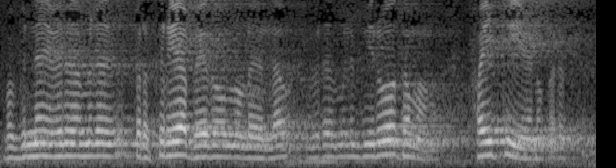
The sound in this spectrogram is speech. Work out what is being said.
അപ്പൊ പിന്നെ ഇവർ തമ്മിൽ പ്രക്രിയ ഭേദം എന്നുള്ളതല്ല ഇവർ തമ്മിൽ വിരോധമാണ്. ഫൈറ്റ് ചെയ്യണം പരസ്പരം.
